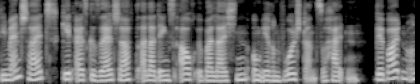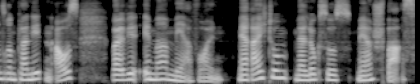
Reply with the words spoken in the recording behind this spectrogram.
Die Menschheit geht als Gesellschaft allerdings auch über Leichen, um ihren Wohlstand zu halten. Wir beuten unseren Planeten aus, weil wir immer mehr wollen. Mehr Reichtum, mehr Luxus, mehr Spaß.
